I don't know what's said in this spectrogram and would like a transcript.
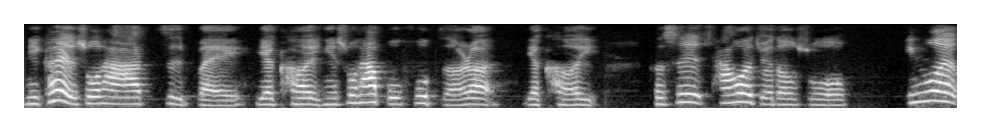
你可以说他自卑，也可以；你说他不负责任，也可以。可是他会觉得说，因为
